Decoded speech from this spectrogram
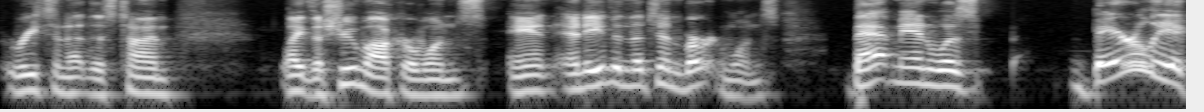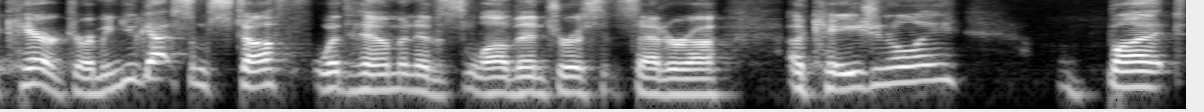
recent at this time, like the Schumacher ones and and even the Tim Burton ones, Batman was barely a character. I mean, you got some stuff with him and his love interest, etc. Occasionally, but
